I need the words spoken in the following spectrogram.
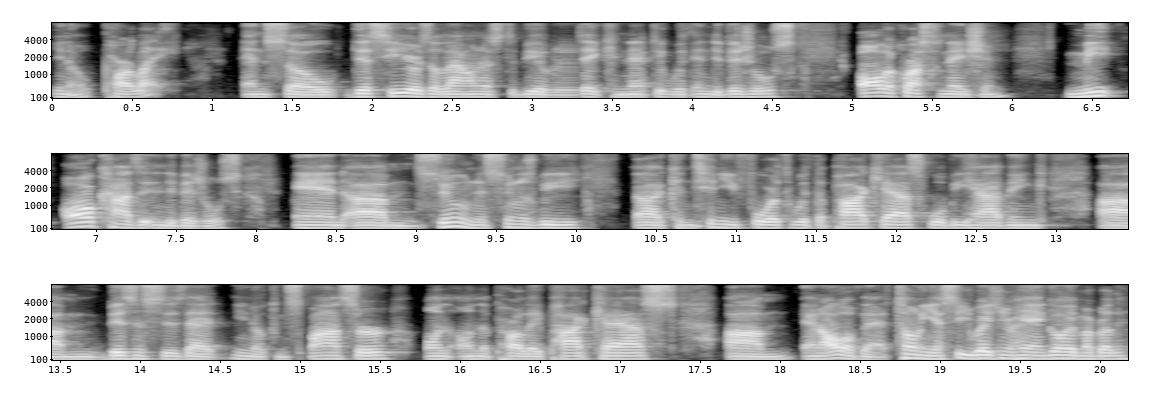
you know, Parlé. And so this here is allowing us to be able to stay connected with individuals all across the nation, meet all kinds of individuals. And um, soon, as soon as we uh, continue forth with the podcast, we'll be having um, businesses that you know can sponsor on on the Parlé podcast um, and all of that. Tony, I see you raising your hand. Go ahead, my brother.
